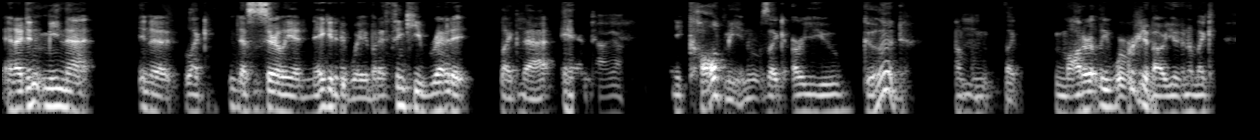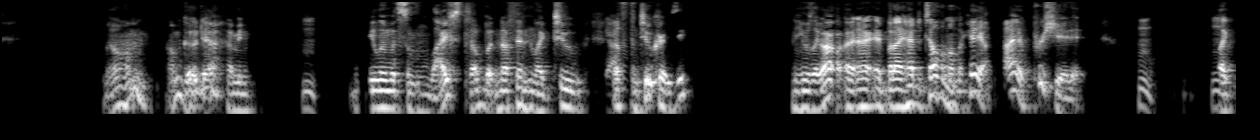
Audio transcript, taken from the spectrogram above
and I didn't mean that in a like necessarily a negative way, but I think he read it like that, and yeah, yeah. he called me and was like, "Are you good? I'm mm. like moderately worried about you," and I'm like, "No, I'm I'm good. Yeah, I mean, mm. dealing with some life stuff, but nothing like too yeah. nothing too crazy." And he was like, "Oh," I, but I had to tell him, I'm like, "Hey, I appreciate it." Hmm. Like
